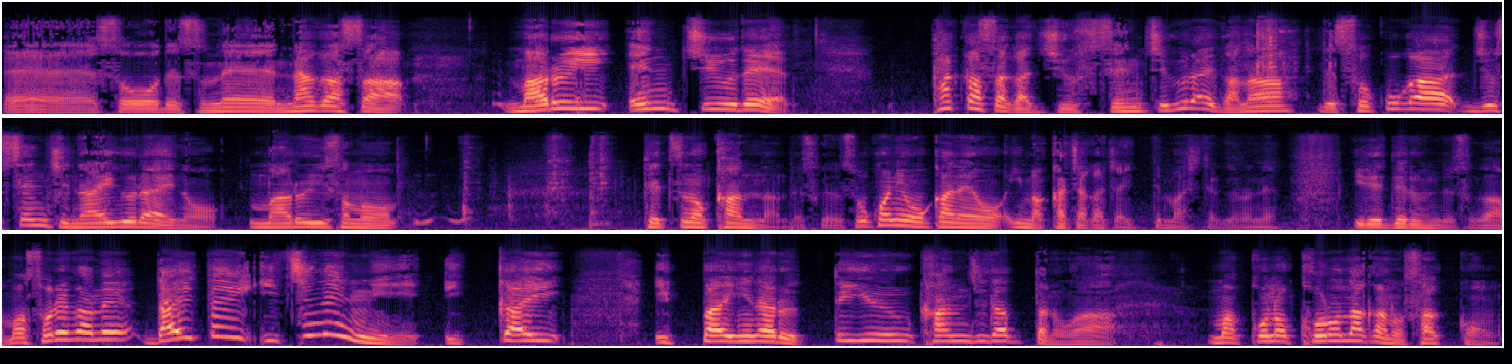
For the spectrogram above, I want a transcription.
えー、そうですね、長さ、丸い円柱で、高さが10センチぐらいかな。で、そこが10センチないぐらいの丸いその、鉄の缶なんですけど、そこにお金を今カチャカチャ言ってましたけどね、入れてるんですが、まあそれがね、だいたい1年に1回いっぱいになるっていう感じだったのが、まあこのコロナ禍の昨今、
